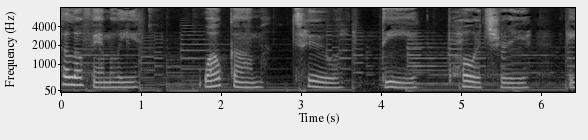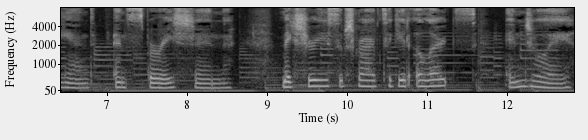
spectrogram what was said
Hello, family. Welcome to the Poetry and Inspiration. Make sure you subscribe to get alerts. Enjoy.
